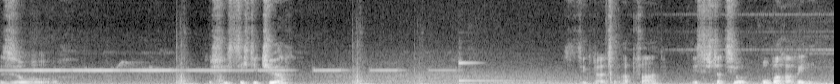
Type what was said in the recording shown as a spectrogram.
So. Da schließt sich die Tür. Signal zum Abfahren. Nächste Station Oberer Ring.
